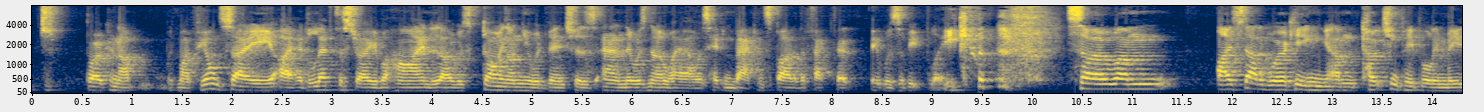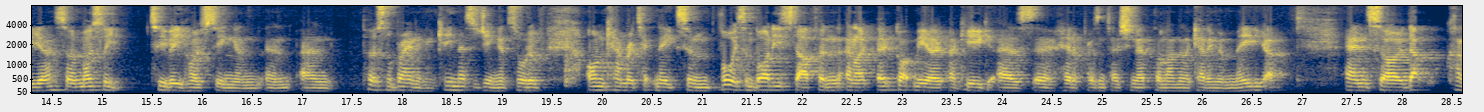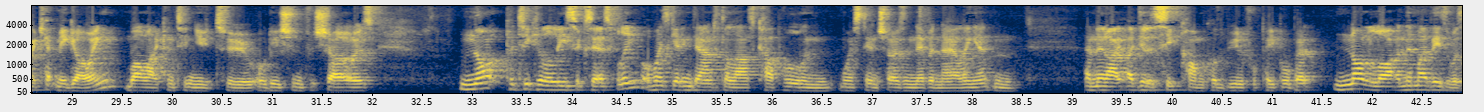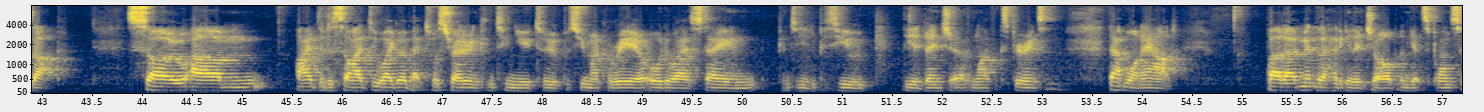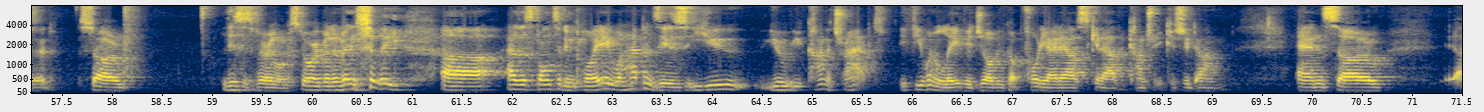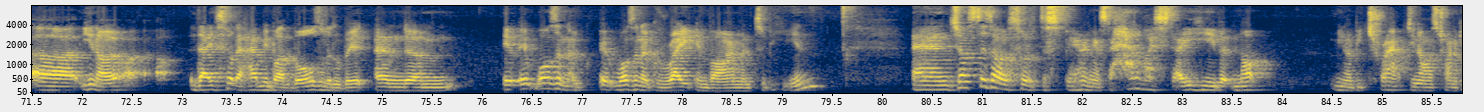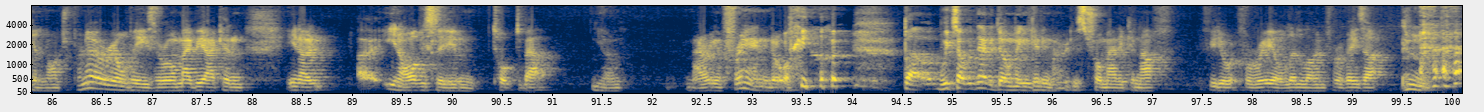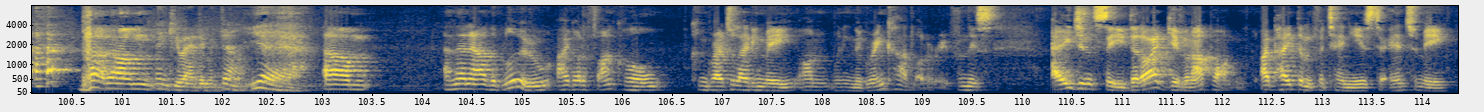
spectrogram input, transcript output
just broken up with my fiance. I had left Australia behind. I was going on new adventures, and there was no way I was heading back, in spite of the fact that it was a bit bleak. so um, I started working, um, coaching people in media. So mostly TV hosting and, and, and personal branding and key messaging and sort of on camera techniques and voice and body stuff. And, and I, it got me a, a gig as a head of presentation at the London Academy of Media. And so that kind of kept me going while I continued to audition for shows. Not particularly successfully, always getting down to the last couple and West End shows and never nailing it. And and then I, I did a sitcom called The Beautiful People, but not a lot. And then my visa was up. So um, I had to decide do I go back to Australia and continue to pursue my career, or do I stay and continue to pursue the adventure and life experience? And that one out. But it meant that I had to get a job and get sponsored. So this is a very long story, but eventually, uh, as a sponsored employee, what happens is you, you, you're kind of trapped. If you want to leave your job, you've got 48 hours to get out of the country because you're done. And so, uh, you know, they sort of had me by the balls a little bit, and um, it, it, wasn't a, it wasn't a great environment to be in. And just as I was sort of despairing as to how do I stay here but not you know, be trapped. You know, I was trying to get an entrepreneurial visa, or maybe I can, you know, uh, you know, obviously even talked about, you know, marrying a friend, or you know, but which I would never do. I mean, getting married is traumatic enough if you do it for real, let alone for a visa. but um, thank you, Andie MacDowell. Yeah, um, and then out of the blue, I got a phone call congratulating me on winning the green card lottery from this agency that I'd given up on. I paid them for 10 years to enter me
